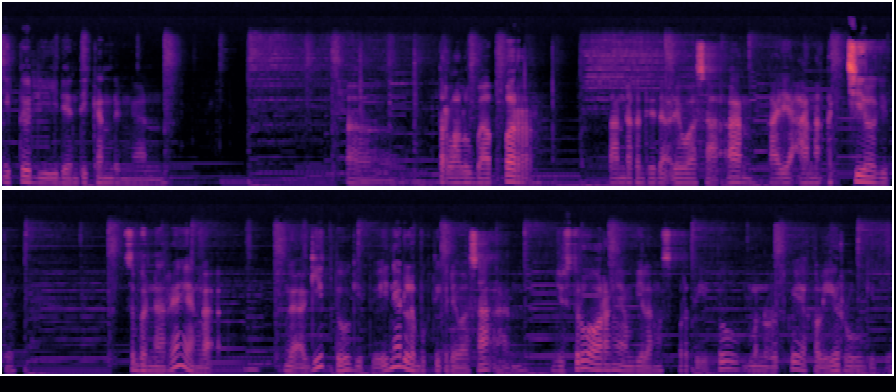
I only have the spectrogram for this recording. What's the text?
itu diidentikan dengan uh, terlalu baper, tanda ketidakdewasaan, kayak anak kecil gitu. Sebenarnya ya nggak nggak gitu gitu. Ini adalah bukti kedewasaan. Justru orang yang bilang seperti itu menurutku ya keliru gitu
